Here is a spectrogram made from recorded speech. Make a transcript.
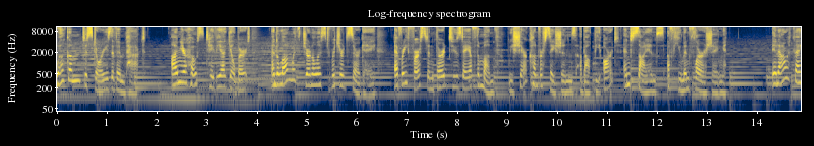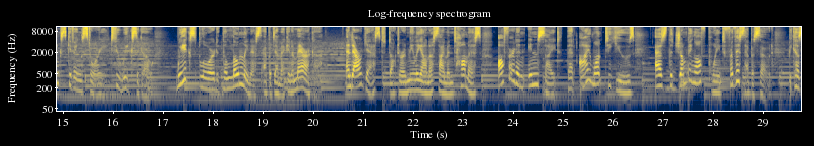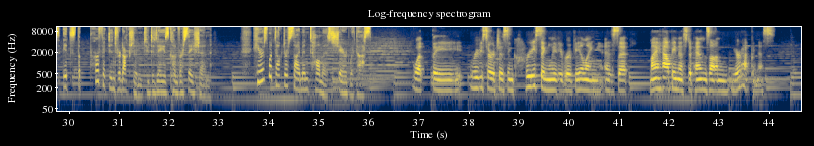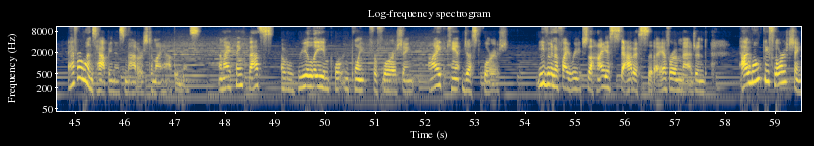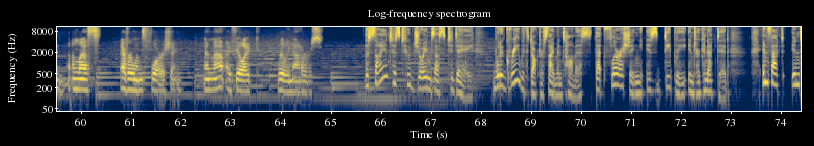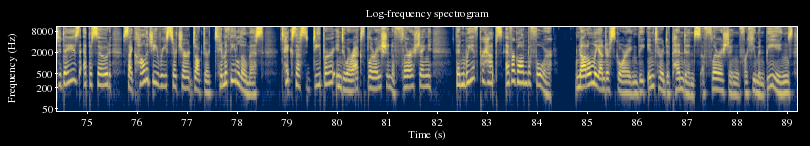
Welcome to Stories of Impact. I'm your host, Tavia Gilbert, and along with journalist Richard Sergay, every first and third Tuesday of the month, we share conversations about the art and science of human flourishing. In our Thanksgiving story two weeks ago, we explored the loneliness epidemic in America, and our guest, Dr. Emiliana Simon Thomas, offered an insight that I want to use as the jumping off point for this episode because it's the perfect introduction to today's conversation. Here's what Dr. Simon Thomas shared with us. What the research is increasingly revealing is that my happiness depends on your happiness. Everyone's happiness matters to my happiness. And I think that's a really important point for flourishing. I can't just flourish even if I reach the highest status that I ever imagined, I won't be flourishing unless everyone's flourishing. And that I feel like really matters. The scientist who joins us today would agree with Dr. Simon Thomas that flourishing is deeply interconnected. In fact, in today's episode, psychology researcher Dr. Timothy Lomas takes us deeper into our exploration of flourishing than we have perhaps ever gone before, not only underscoring the interdependence of flourishing for human beings,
